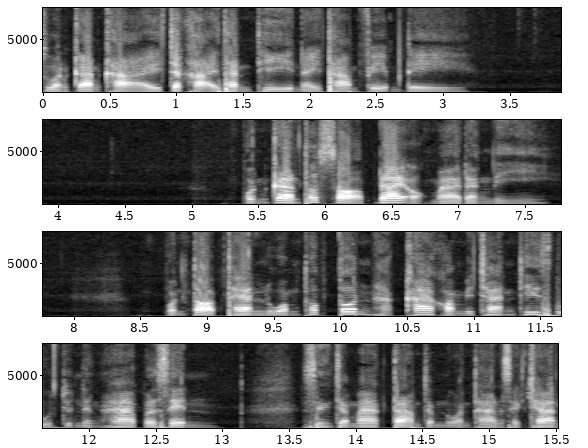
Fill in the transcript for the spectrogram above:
ส่วนการขายจะขายทันทีใน Time Frame Day ผลการทดสอบได้ออกมาดังนี้ ผลตอบแทนรวมทบต้นหักค่าคอมมิชชั่นที่ 0.15% ซึ่งจะมากตามจำนวน Transaction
